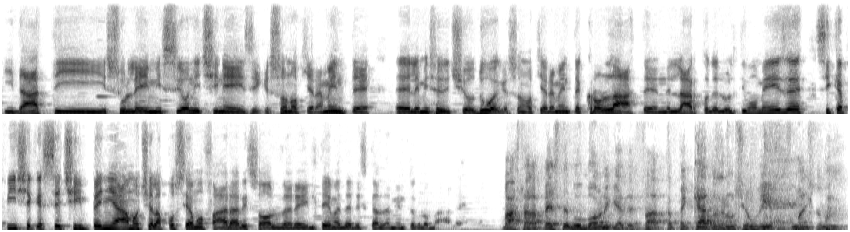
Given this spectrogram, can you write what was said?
i dati sulle emissioni cinesi, che sono chiaramente eh, le emissioni di CO2, che sono chiaramente crollate nell'arco dell'ultimo mese, si capisce che se ci impegniamo ce la possiamo fare a risolvere il tema del riscaldamento globale. Basta la peste bubonica ed è fatta. Peccato che non sia un virus, ma insomma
